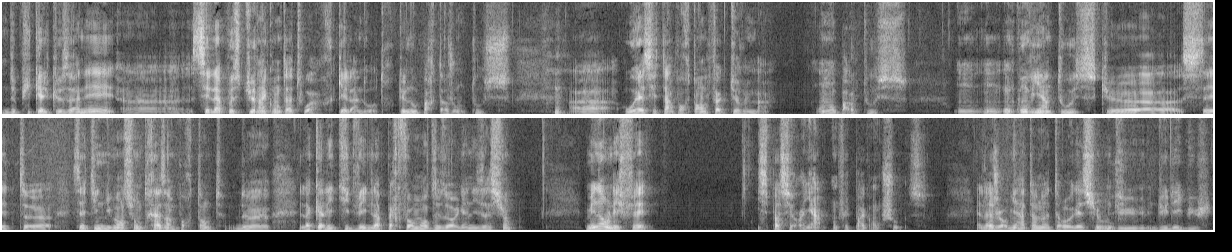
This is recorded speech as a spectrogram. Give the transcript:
depuis quelques années, c'est la posture incantatoire qu'est la nôtre, que nous partageons tous. Ouais, c'est important le facteur humain. On en parle tous. On, on- on convient tous que euh, c'est euh, c'est une dimension très importante de la qualité de vie, de la performance des organisations. Mais dans les faits, il se passe rien, on ne fait pas grand-chose. Et là, je reviens à ton interrogation du, début.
